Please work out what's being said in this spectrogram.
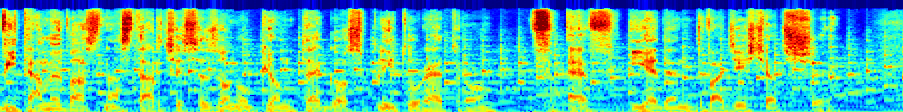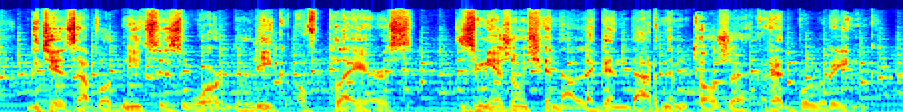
Witamy Was na starcie sezonu piątego Splitu Retro w F1.23, gdzie zawodnicy z World League of Players zmierzą się na legendarnym torze Red Bull Ring.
